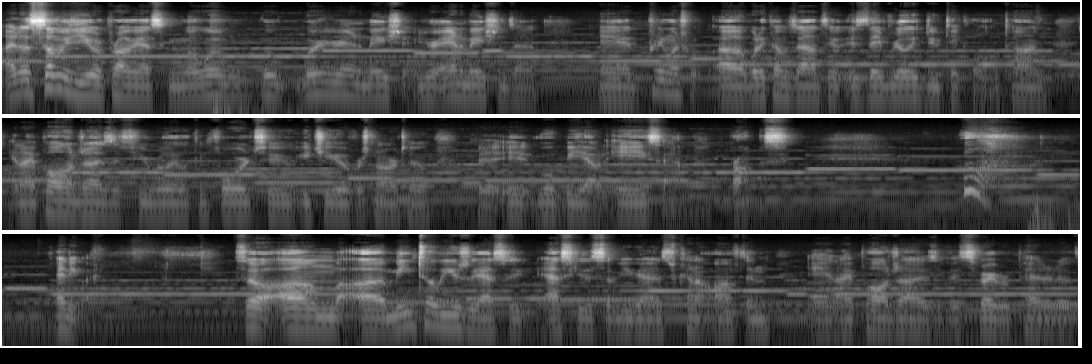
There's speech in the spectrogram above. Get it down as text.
I know some of you are probably asking, well, where, where, where are your animation, your animations at? And pretty much uh, what it comes down to is they really do take a long time. And I apologize if you're really looking forward to Ichigo vs Naruto, but it will be out ASAP. Promise. Whew. Anyway. So, um, uh, me and Toby usually ask, ask you this of you guys kind of often, and I apologize if it's very repetitive,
